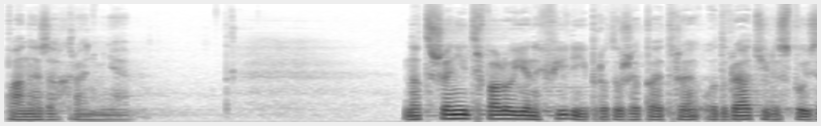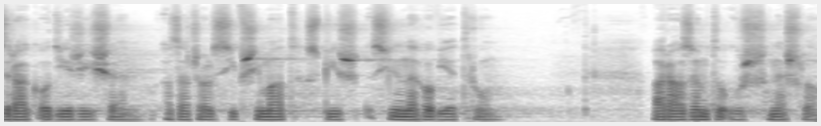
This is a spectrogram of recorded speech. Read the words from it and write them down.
Pane zachrań mnie. Na trzeni jen chwili, protože Petr odwracił swój zrak od Jezisze, a zaczął si wszimać spisz silnego wietru a razem to nie szło.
